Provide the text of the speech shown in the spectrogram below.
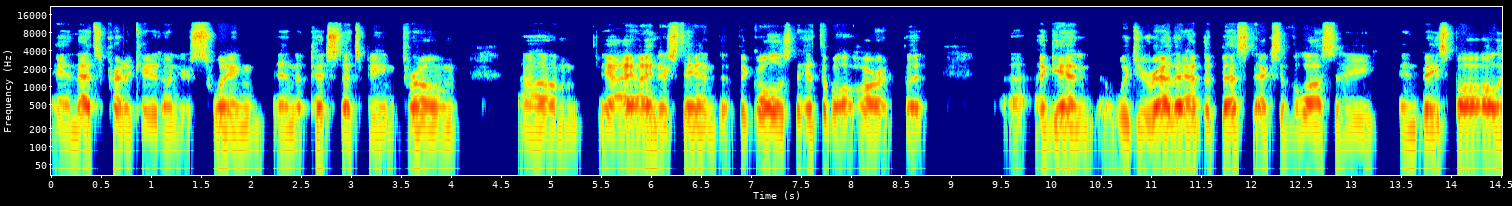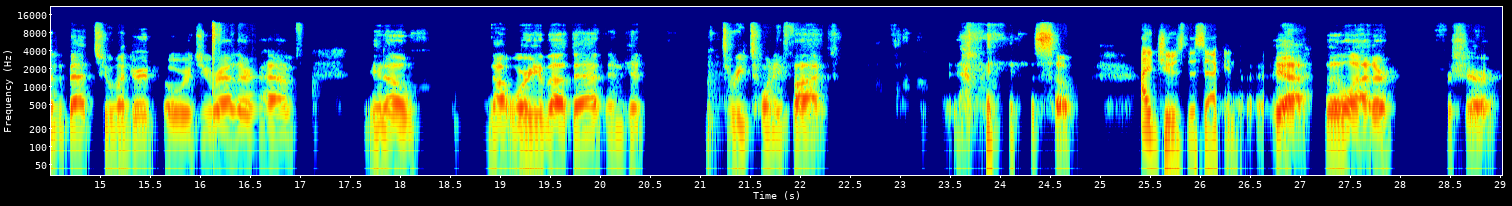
and that's predicated on your swing and the pitch that's being thrown. Um, yeah, I, I understand that the goal is to hit the ball hard, but uh, again, would you rather have the best exit velocity in baseball and bat 200, or would you rather have, you know, not worry about that and hit 325. so I choose the second. Yeah, the latter for sure.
